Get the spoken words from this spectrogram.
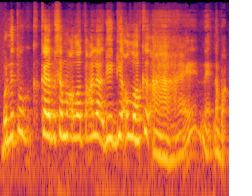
benda tu kekal bersama Allah Taala. Dia dia Allah ke? Ah, eh, nampak.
